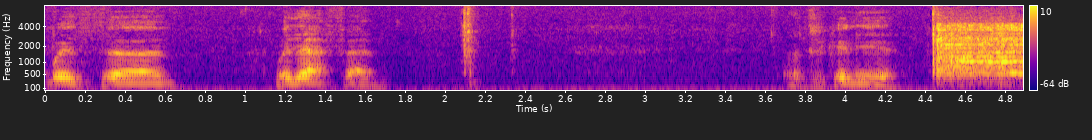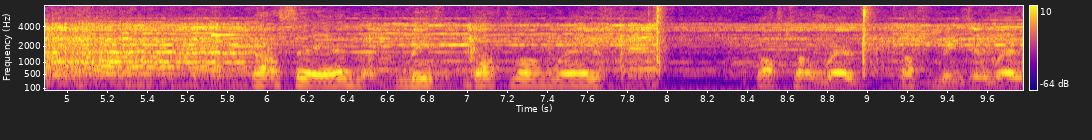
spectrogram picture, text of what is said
with uh, with FM, as you can hear. That's AM, that's long wave. That's long wave, that's medium wave,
